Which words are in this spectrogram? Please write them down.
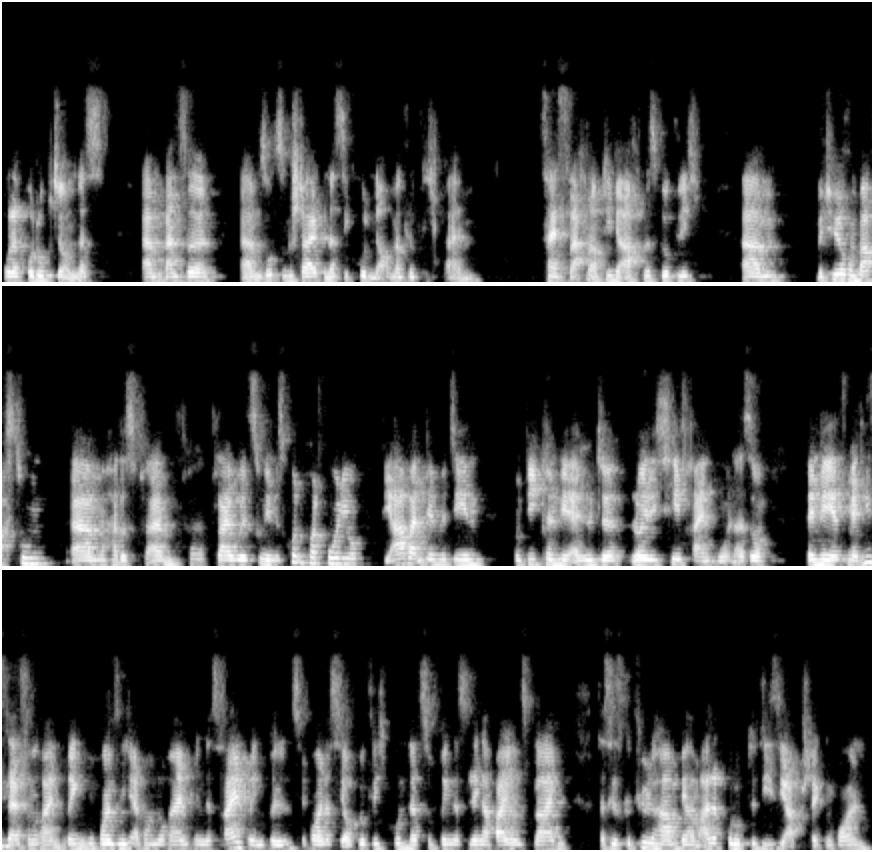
oder Produkte, um das ähm, Ganze ähm, so zu gestalten, dass die Kunden auch immer glücklich bleiben. Das heißt, Sachen, auf die wir achten, ist wirklich ähm, mit höherem Wachstum ähm, hat das ähm, Flywheel zunehmendes Kundenportfolio. Wie arbeiten wir mit denen und wie können wir erhöhte Loyalität reinholen? Also wenn wir jetzt mehr Dienstleistungen reinbringen, wir wollen sie nicht einfach nur reinbringen des Reinbringen Willens. Wir wollen, dass sie auch wirklich Kunden dazu bringen, dass sie länger bei uns bleiben, dass sie das Gefühl haben, wir haben alle Produkte, die sie abstecken wollen.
